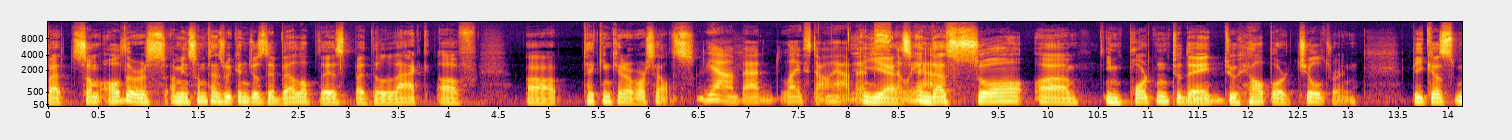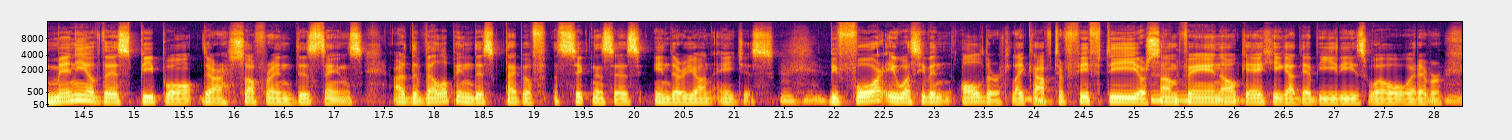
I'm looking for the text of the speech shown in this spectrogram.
but some others, I mean, sometimes we can just develop this by the lack of uh, taking care of ourselves. Yeah, bad lifestyle habits. Yes, that and have. that's so um, important today mm-hmm. to help our children because many of these people that are suffering these things are developing this type of sicknesses in their young ages mm-hmm. before it was even older like mm-hmm. after 50 or mm-hmm. something mm-hmm. okay he got diabetes well whatever mm-hmm.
